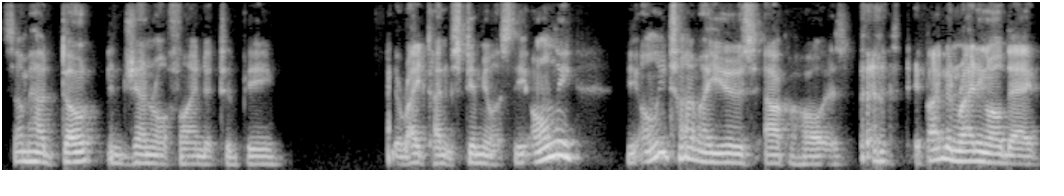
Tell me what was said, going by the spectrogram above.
somehow don't in general find it to be the right kind of stimulus. The only The only time I use alcohol is if I've been writing all day,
